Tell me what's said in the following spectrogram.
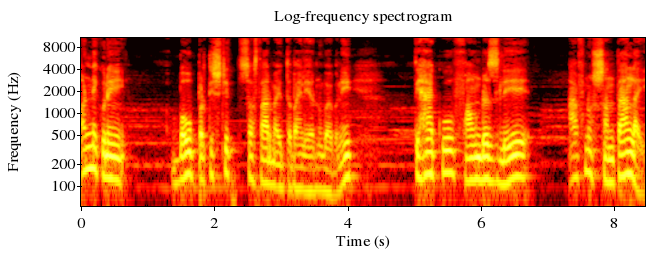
अन्य कुनै बहुप्रतिष्ठित संस्थाहरूमा यदि तपाईँले हेर्नुभयो भने त्यहाँको फाउन्डर्सले आफ्नो सन्तानलाई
